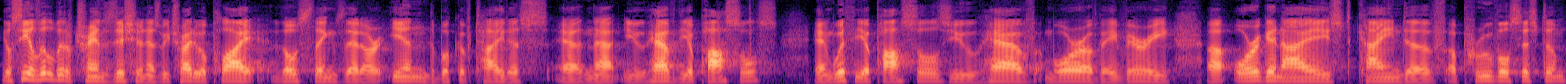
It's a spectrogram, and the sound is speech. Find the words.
You'll see a little bit of transition as we try to apply those things that are in the book of Titus, and that you have the apostles, and with the apostles, you have more of a very uh, organized kind of approval system.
